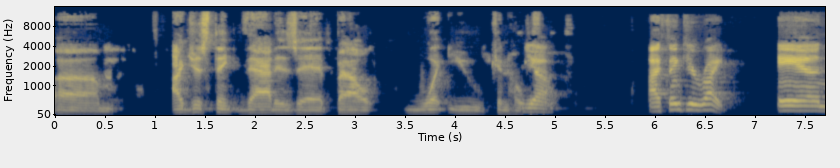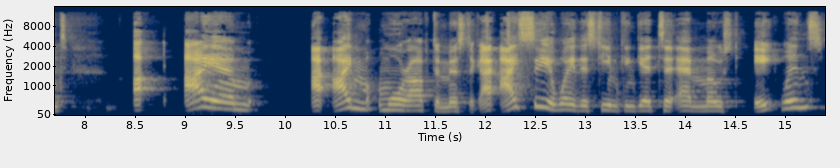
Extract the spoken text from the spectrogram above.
Um, I just think that is about what you can hope. Yeah, for. I think you're right, and I I am I, am more optimistic. I, I see a way this team can get to at most eight wins.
